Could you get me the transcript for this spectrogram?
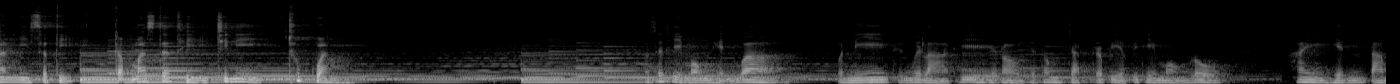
การมีสติกับมาสเตอร์ทีที่นี่ทุกวันมาสเตอร์ทีมองเห็นว่าวันนี้ถึงเวลาที่เราจะต้องจัดระเบียบวิธีมองโลก ให้เห็นตาม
